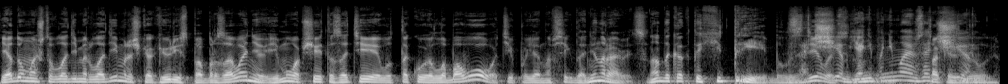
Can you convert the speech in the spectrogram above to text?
Я думаю, что Владимир Владимирович, как юрист по образованию, ему вообще эта затея вот такое лобового, типа я навсегда, не нравится. Надо как-то хитрее было зачем? сделать. Зачем? Я не понимаю, зачем. Так и сделали.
